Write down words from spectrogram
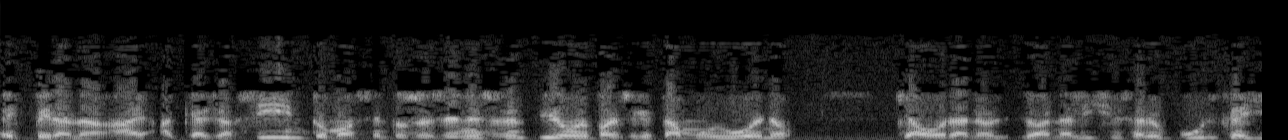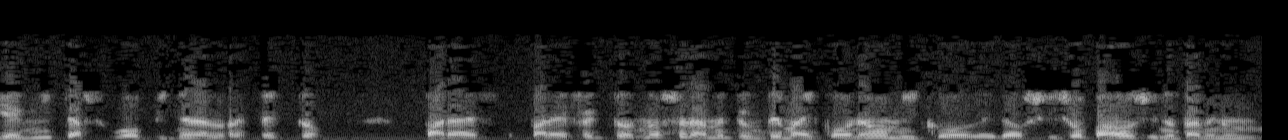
esperan a, que haya síntomas. Entonces, en ese sentido, me parece que está muy bueno que ahora lo analice Salud Pública y emita su opinión al respecto para, para efectos no solamente un tema económico de los hisopados, sino también un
